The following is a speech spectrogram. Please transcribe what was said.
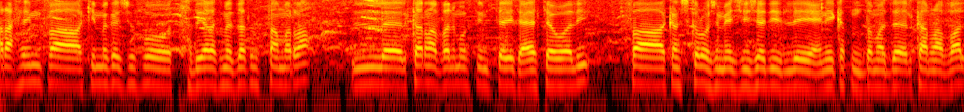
الرحمن الرحيم فكما كنشوفوا التحضيرات مازالت مستمرة. الكرنفال الموسم الثالث على التوالي. فكنشكروا جميع الجيل الجديد اللي يعني كتنظم هذا الكرنفال.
